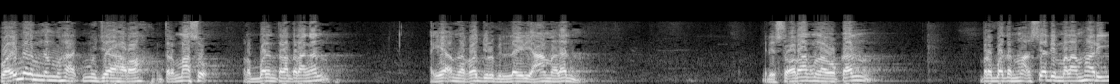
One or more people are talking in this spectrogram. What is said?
Wa innal mujaharah termasuk perbuatan terang-terangan ayat rajul bil amalan. Jadi seorang melakukan perbuatan maksiat di malam hari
